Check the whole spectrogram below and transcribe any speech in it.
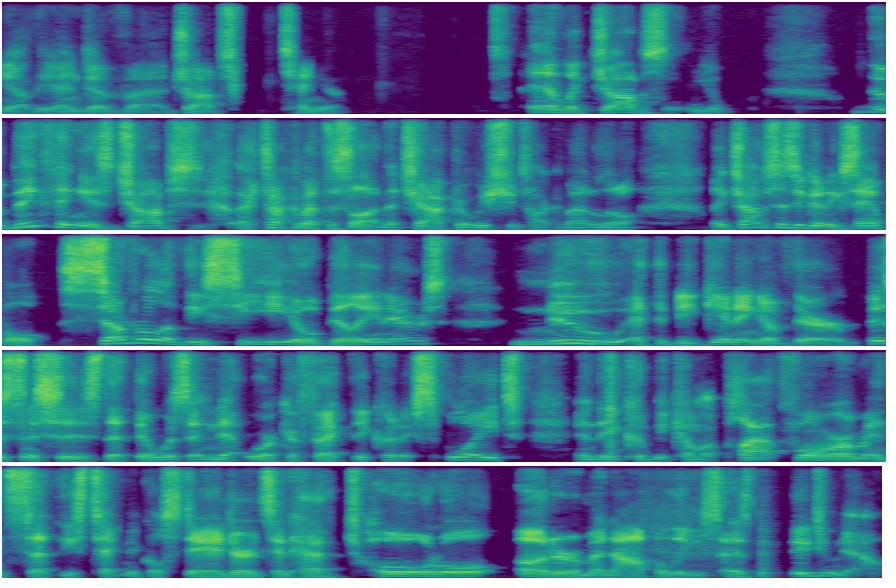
you know the end of uh, Jobs' tenure. And like Jobs, you know, the big thing is Jobs. I talk about this a lot in the chapter. We should talk about it a little. Like Jobs is a good example. Several of these CEO billionaires knew at the beginning of their businesses that there was a network effect they could exploit, and they could become a platform and set these technical standards and have total utter monopolies as they do now.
